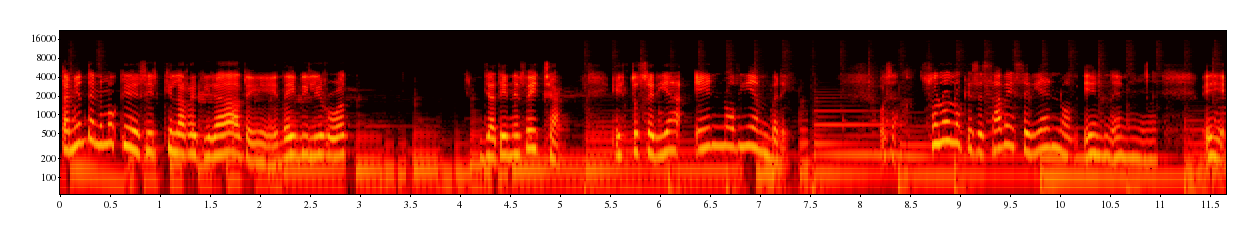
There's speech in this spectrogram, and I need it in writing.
También tenemos que decir que la retirada de David Lee Roth ya tiene fecha. Esto sería en noviembre. O sea, solo lo que se sabe sería en, eh,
